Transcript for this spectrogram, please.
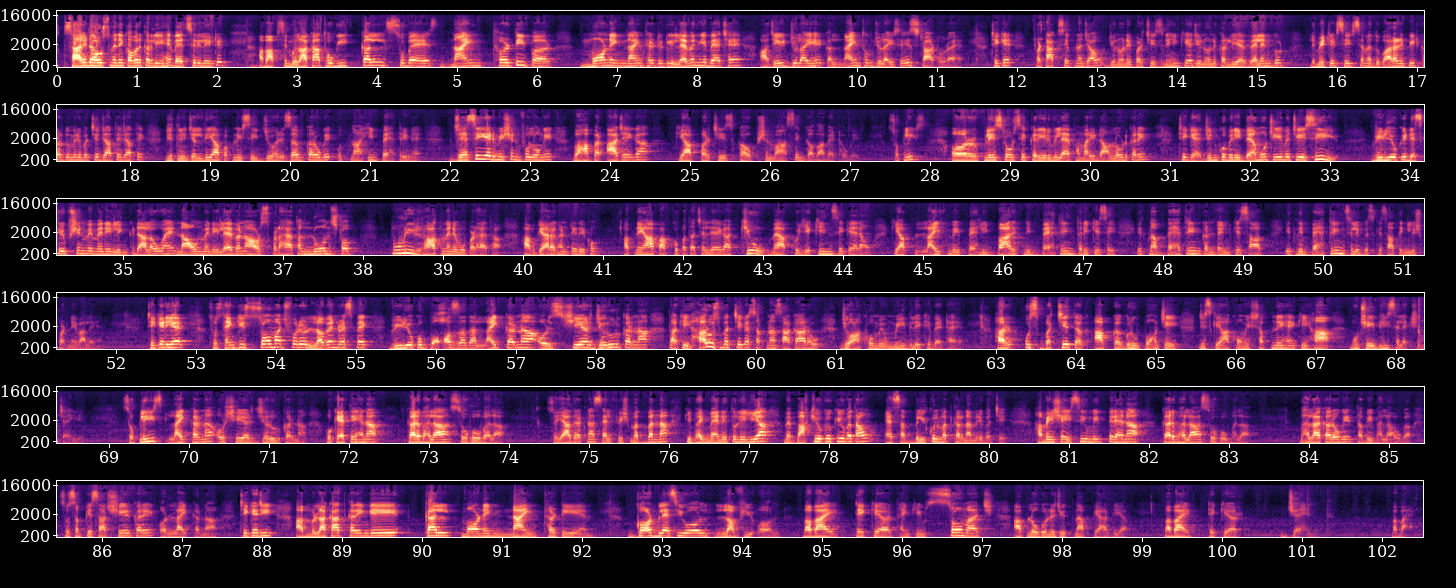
सारे डाउट्स मैंने कवर कर लिए हैं बैच से रिलेटेड अब आपसे मुलाकात होगी कल सुबह 9:30 पर। मॉर्निंग 9:30 टू 11 ये बैच है। आज 8 जुलाई है, कल 9th ऑफ़ जुलाई से स्टार्ट हो रहा है। ठीक है? फटाक से अपना जाओ। जिन्होंने परचेज नहीं किया, जिन्होंने कर लिया well and good limited seat से मैं दोबारा रिपीट कर दूँ मेरे बच्चे जाते जाते जितनी जल्दी आप अपनी सीट जो है रिज़र्व करोगे, उतना ही बेहतरीन है। जैसे ही एडमिशन फुल होंगे, वहाँ पर आ जाएगा कि आप परचेज का ऑप्शन वहाँ से गवा बैठोगे। सो प्लीज़ और प्ले स्टोर से करियर विल ऐप हमारी डाउनलोड करें। ठीक है? जिनको मेरी डेमो चाहिए बच्चे, इसी वीडियो के डिस्क्रिप्शन में मैंने लिंक डाला हुआ है। नाउन मैंने 11 आवर्स पढ़ाया था। नॉन स्टॉप पूरी रात मैंने वो पढ़ाया था। आप 11 घंटे देखो, अपने आप आपको पता चल जाएगा क्यों मैं आपको यकीन से कह रहा हूँ कि आप लाइफ में पहली बार इतनी बेहतरीन तरीके से, इतना बेहतरीन कंटेंट के साथ, इतने बेहतरीन सिलेबस के साथ इंग्लिश पढ़ने वाले हैं। ठीक है dear so thank you so much for your love and respect video को बहुत ज़्यादा लाइक करना और शेयर ज़रूर करना ताकि हर उस बच्चे का सपना साकार हो जो आँखों में उम्मीद लेके बैठा है। हर उस बच्चे तक आपका ग्रुप पहुँचे जिसके आँखों में सपने हैं कि हाँ मुझे भी सिलेक्शन चाहिए। सो प्लीज़ लाइक करना और शेयर ज़रूर करना। वो कहते हैं ना, कर भला, सो हो भला। सो याद रखना सेल्फिश मत बनना कि भाई मैंने तो ले लिया, मैं बाकियों को क्यों बताऊँ? ऐसा बिल्कुल मत करना मेरे बच्चे। हमेशा इसी उम्मीद पे रहना, कर भला, सो हो भला। भला करोगे, तभी भला होगा। सो सबके साथ शेयर करें और लाइक करना। ठीक है जी, अब मुलाकात करेंगे कल morning nine thirty A M God bless you all love you all bye bye take care thank you so much आप लोगों ने जितना प्यार दिया। बाय बाय टेक केयर जय हिंद। Bye bye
